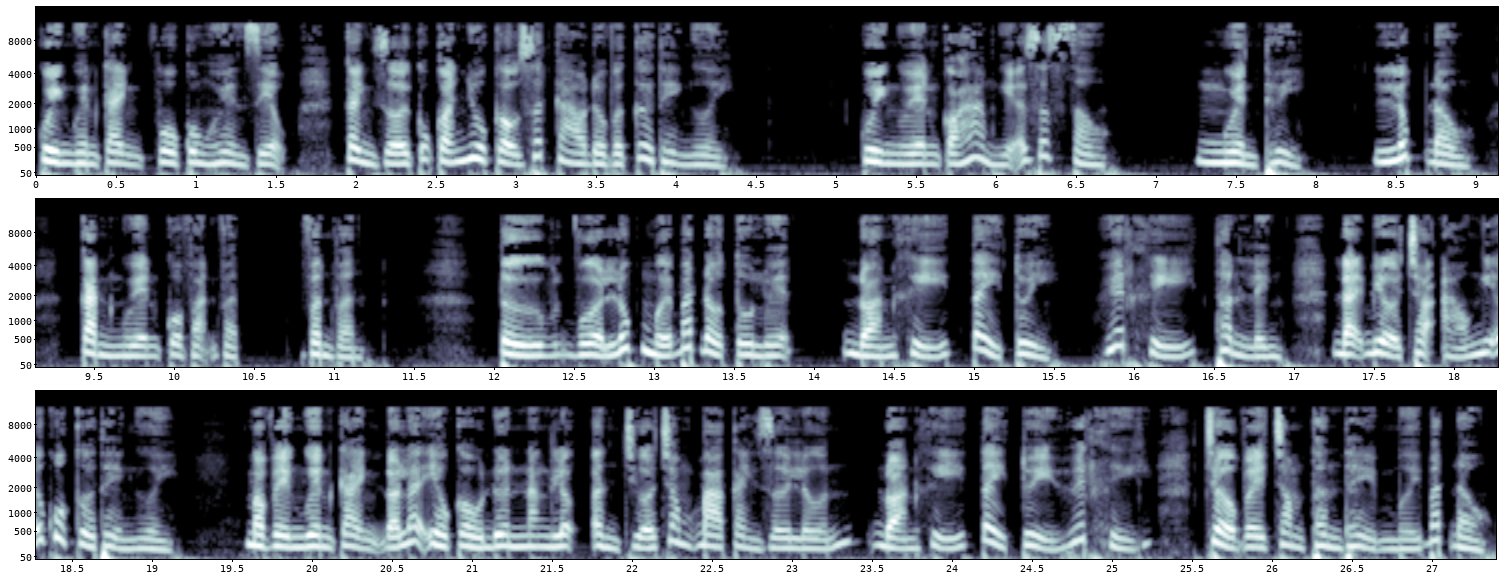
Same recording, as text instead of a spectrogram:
Quỳ nguyên cảnh vô cùng huyền diệu, cảnh giới cũng có nhu cầu rất cao đối với cơ thể người. Quỳ nguyên có hàm nghĩa rất sâu. Nguyên thủy, lúc đầu, cằn nguyên của vạn vật, vân vân. Từ vừa lúc mới bắt đầu tu luyện, đoán khí, tẩy tủy, huyết khí, thần linh, đại biểu cho áo nghĩa của cơ thể người. Mà về nguyên cảnh đó là yêu cầu đưa năng lượng ẩn chứa trong ba cảnh giới lớn, đoán khí, tẩy tủy, huyết khí, trở về trong thân thể mới bắt đầu.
